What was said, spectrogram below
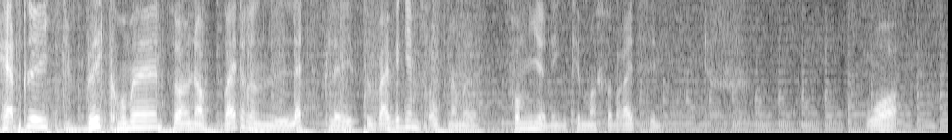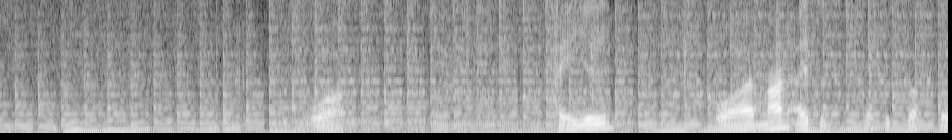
Herzlich willkommen zu einer weiteren Let's Play Survival Games Aufnahme von mir, den Kim Master 13. Boah. Boah. Fail. Boah, Mann, Alter. Was ist das, das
